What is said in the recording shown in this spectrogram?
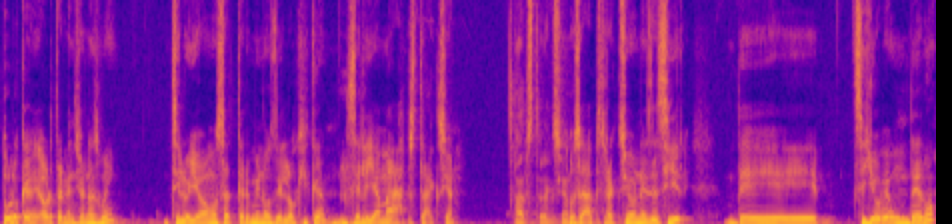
tú lo que ahorita mencionas, güey, si lo llevamos a términos de lógica, se le llama abstracción. Abstracción. O sea, abstracción es decir, de si yo veo un dedo,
